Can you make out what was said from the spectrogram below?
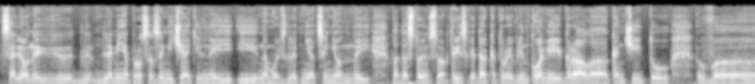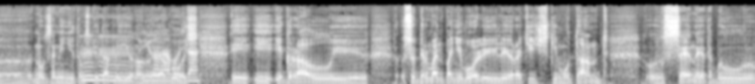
с Аленой, э, для, меня просто замечательной и, на мой взгляд, неоцененной по достоинству актрисой, да, которая в Линкоме играла Кончиту в, ну, знаменитом спектакле «Юнона «Юнона Авось», Авось». да. и, и играл и Супермен по неволе или эротический мутант. Сцены, это был,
